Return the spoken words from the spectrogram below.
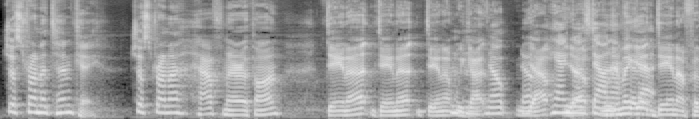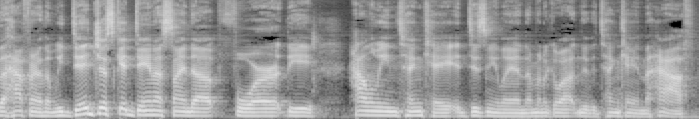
just run a 10K, just run a half marathon. Dana, Dana, Dana, we got Nope, nope. Hand goes down We're gonna get that. Dana for the half marathon. We did just get Dana signed up for the Halloween 10K at Disneyland. I'm to go out and do the 10K and the half.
